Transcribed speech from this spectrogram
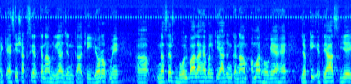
एक ऐसी शख्सियत का नाम लिया जिनका कि यूरोप में न सिर्फ़ बोलबाला है बल्कि आज उनका नाम अमर हो गया है, जबकि इतिहास ये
